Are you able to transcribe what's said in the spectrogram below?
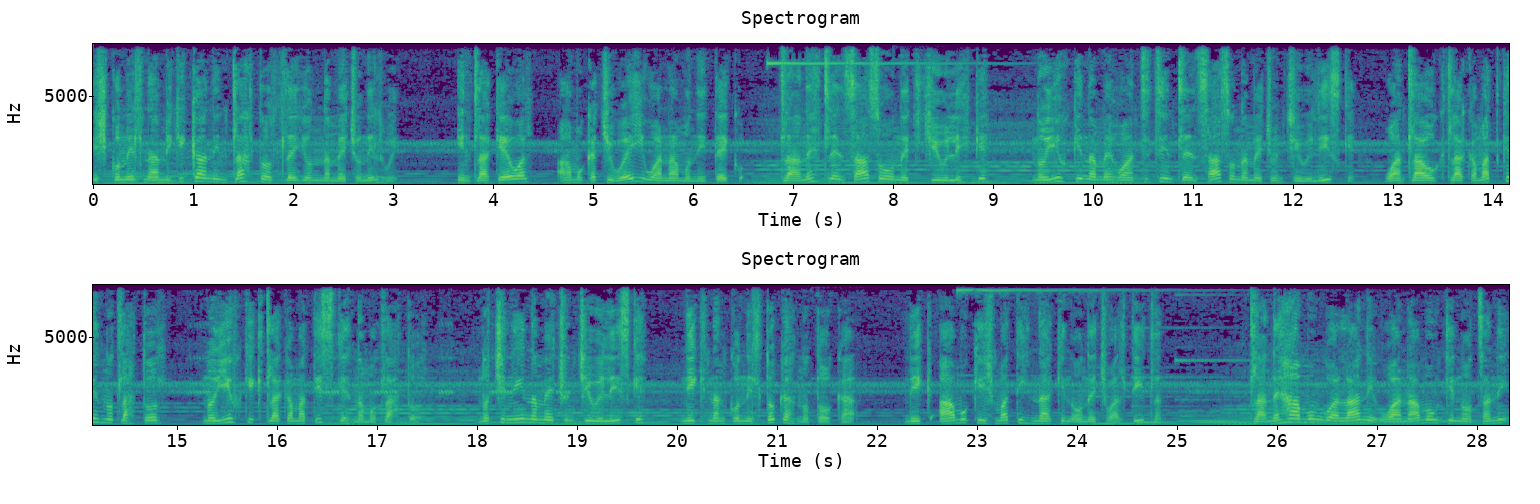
tlakameh namechonkokolia. Ixkonilnamikikan intlahtol tlen yonnamechonilhui. Intlakeual amo kachi weyi uan amo niteko. Tla neh tlen saso onechchiuilihkeh, noyihki namejuantzitzin tlen saso namechonchiuiliskeh, uan tla oktlakamatkeh notlahtol, noyihki ktlakamatiskeh namotlahtol. Nochi ni namechonchiuiliskeh, nik nankoniltokah notoka, nik amo kixmatih nakin onechualtitlan. Tla neh amo onkualani uan amo onkinotzani,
